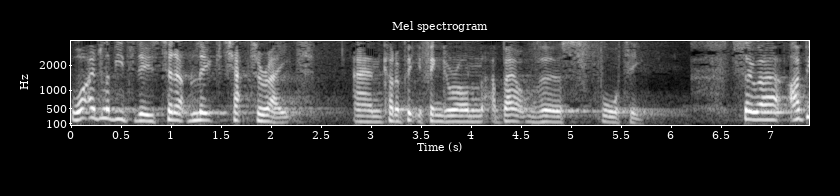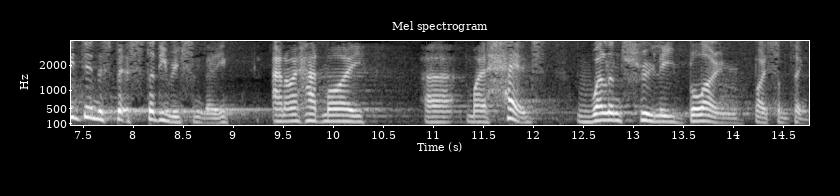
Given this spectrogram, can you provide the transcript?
what I'd love you to do is turn up Luke chapter 8 and kind of put your finger on about verse 40. So uh, I've been doing this bit of study recently, and I had my uh, my head well and truly blown by something.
